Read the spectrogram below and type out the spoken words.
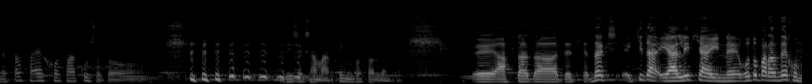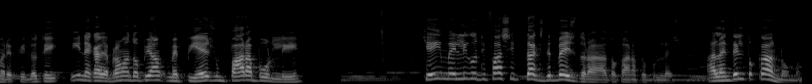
μετά θα έχω, θα ακούσω το. Δίσεξα Μαρτίν, πώς το λέτε. ε, αυτά τα τέτοια. Εντάξει, ε, κοίτα, η αλήθεια είναι, εγώ το παραδέχομαι, ρε φίλε, ότι είναι κάποια πράγματα τα οποία με πιέζουν πάρα πολύ και είμαι λίγο τη φάση. Εντάξει, δεν παίζει τώρα να το κάνω αυτό που λες. Αλλά εν τέλει το κάνω όμως.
